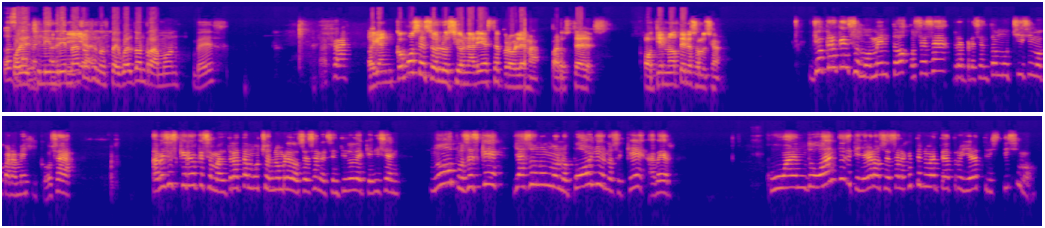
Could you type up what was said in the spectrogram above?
José Por el chilindrinazo se nos pegó el don Ramón, ¿ves? Ajá. Oigan, ¿cómo se solucionaría este problema para ustedes? ¿O tiene, no tiene solución? Yo creo que en su momento, o sea, representó muchísimo para México. O sea, a veces creo que se maltrata mucho el nombre de Ocesa en el sentido de que dicen, no, pues es que ya son un monopolio, no sé qué. A ver, cuando antes de que llegara Ocesa, la gente no iba al teatro y era tristísimo.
